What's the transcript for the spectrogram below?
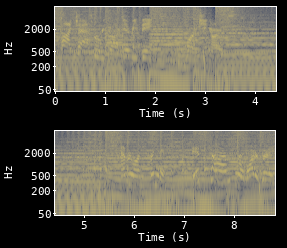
the podcast where we talk everything marching arts. Everyone, bring it in. It's time for a water break.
